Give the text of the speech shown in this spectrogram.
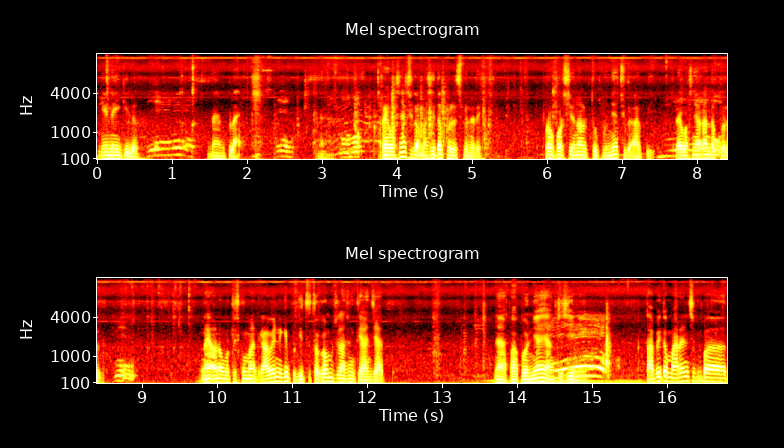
Ini gitu nemplek nah, rewasnya juga masih tebal sebenarnya. Proporsional tubuhnya juga api. Rewasnya akan tebal nah ono wedhus kumat kawin ini begitu toko mesti langsung dianjat. Nah babonnya yang di sini. Tapi kemarin sempat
